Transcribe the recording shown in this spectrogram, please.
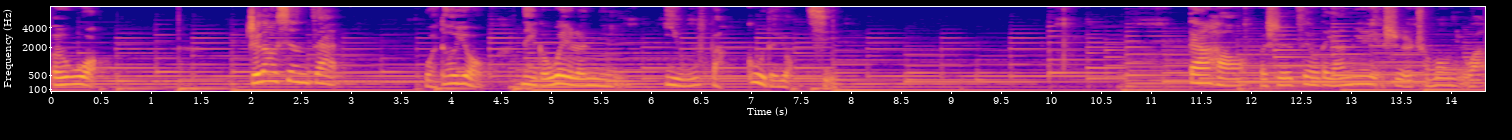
而我，直到现在，我都有那个为了你义无反顾的勇气。大家好，我是自由的杨咩，也是纯梦女王。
